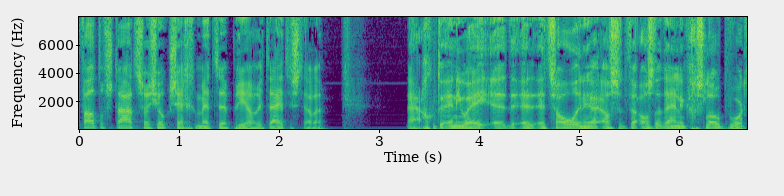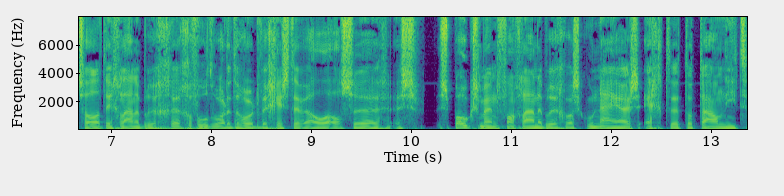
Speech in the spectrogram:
valt of staat, zoals je ook zegt, met eh, prioriteiten stellen. Nou ja, goed, anyway, eh, het zal in, als, het, als het uiteindelijk gesloopt wordt, zal het in Glanenbrug gevoeld worden. Dat hoorden we gisteren wel. Als s- spokesman van Glanenbrug was Koen Nijhuis echt totaal niet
